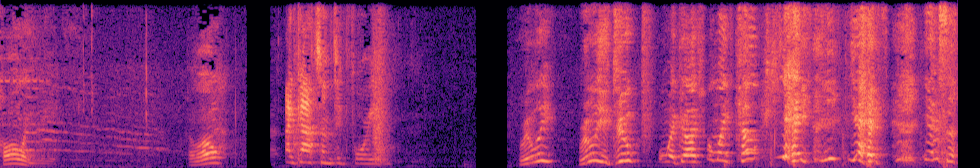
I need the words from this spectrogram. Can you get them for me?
calling me. Hello? I got something for you. Really? Really, you do? Oh my gosh! Oh my god! Yes! Yes! Yes!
